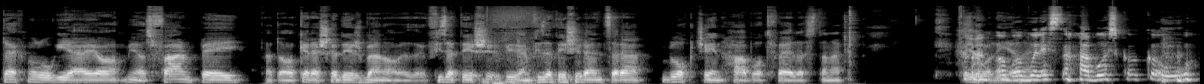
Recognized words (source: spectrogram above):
technológiája, mi az FarmPay, tehát a kereskedésben a fizetési, fizetési rendszere, blockchain hubot fejlesztenek. Szóval abból lesz a hubos kakaó.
